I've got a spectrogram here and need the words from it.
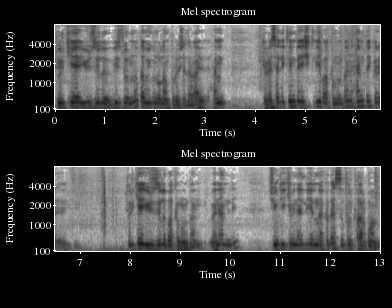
Türkiye yüzyılı vizyonuna da uygun olan projeler. Hem küresel iklim değişikliği bakımından hem de Türkiye yüzyılı bakımından önemli. Çünkü 2050 yılına kadar sıfır karbon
